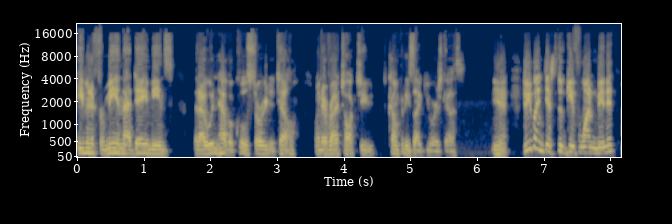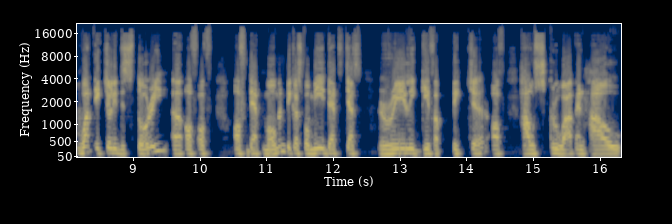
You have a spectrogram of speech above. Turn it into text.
Even if for me in that day means that I wouldn't have a cool story to tell whenever I talk to companies like yours, Gus. Yeah. Do you mind just to give one minute what actually the story uh, of of of that moment? Because for me, that's just really give a picture of how screw up and how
